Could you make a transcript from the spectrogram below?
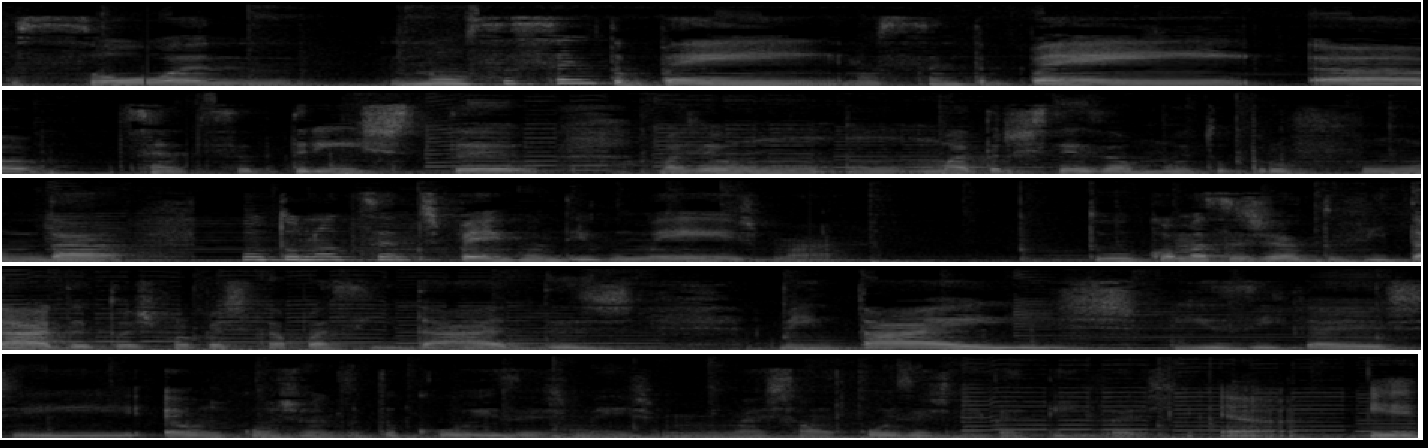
pessoa não se sente bem, não se sente bem, uh, sente-se triste, mas é um, um, uma tristeza muito profunda. Tu não te sentes bem contigo mesma. Tu começas a duvidar das tuas próprias capacidades mentais, físicas e é um conjunto de coisas mesmo, mas são coisas negativas. Yeah. E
